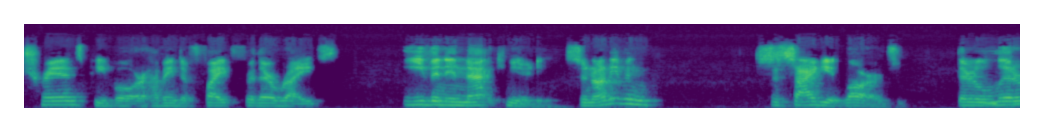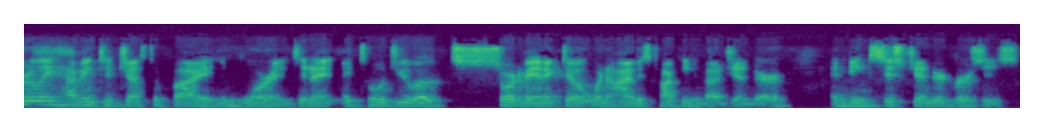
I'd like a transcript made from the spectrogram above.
trans people are having to fight for their rights even in that community. So not even society at large. They're mm-hmm. literally having to justify and warrant. And I, I told you a sort of anecdote when I was talking about gender and being cisgendered versus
